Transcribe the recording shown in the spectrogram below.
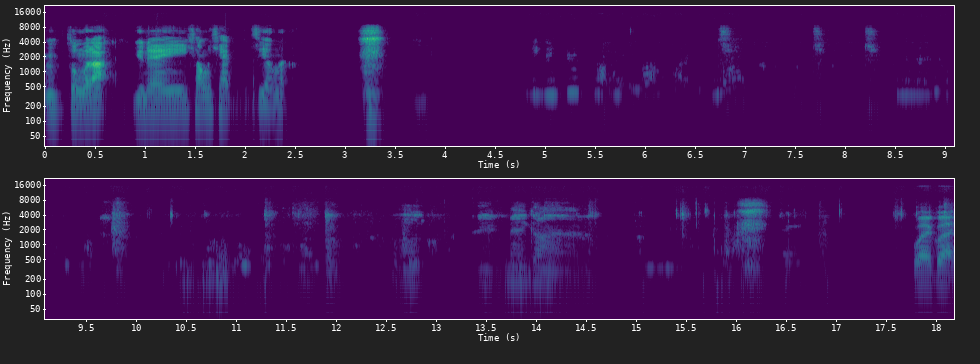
อืมส่งไปละ อยู่ในช่องแชทเสียงอะไม่กล้ากล้วยกล้วย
